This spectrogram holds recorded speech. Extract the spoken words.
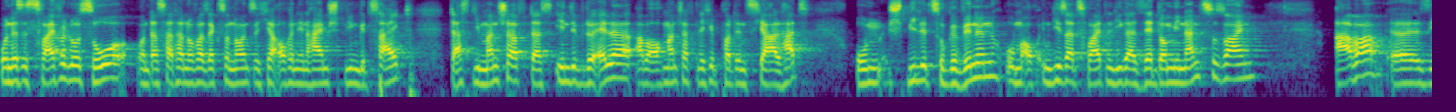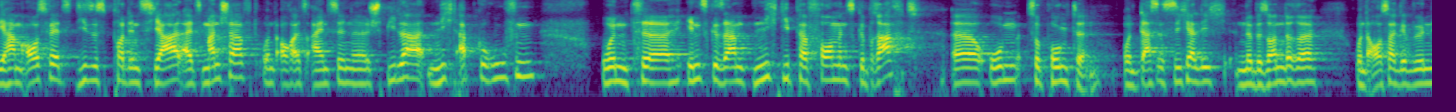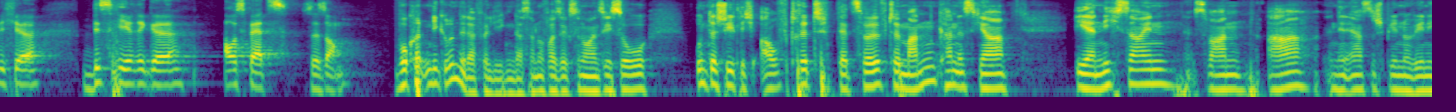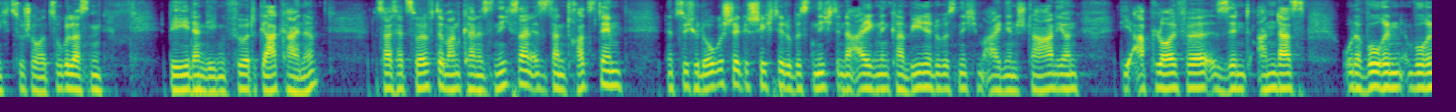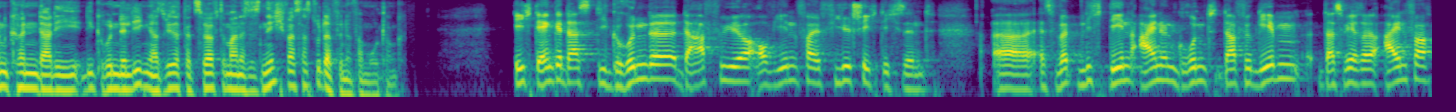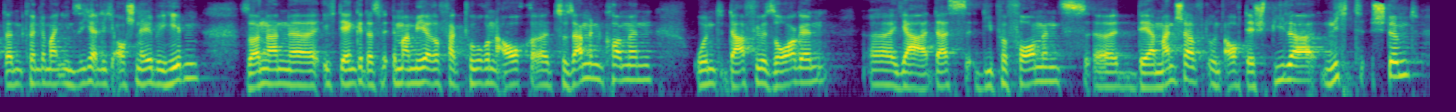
Und es ist zweifellos so, und das hat Hannover 96 ja auch in den Heimspielen gezeigt, dass die Mannschaft das individuelle, aber auch mannschaftliche Potenzial hat, um Spiele zu gewinnen, um auch in dieser zweiten Liga sehr dominant zu sein. Aber äh, sie haben auswärts dieses Potenzial als Mannschaft und auch als einzelne Spieler nicht abgerufen und äh, insgesamt nicht die Performance gebracht, äh, um zu punkten. Und das ist sicherlich eine besondere und außergewöhnliche bisherige Auswärtssaison. Wo könnten die Gründe dafür liegen, dass Hannover 96 so unterschiedlich auftritt? Der zwölfte Mann kann es ja eher nicht sein. Es waren A, in den ersten Spielen nur wenig Zuschauer zugelassen, B, dann gegen Fürth gar keine. Das heißt, der zwölfte Mann kann es nicht sein. Es ist dann trotzdem eine psychologische Geschichte. Du bist nicht in der eigenen Kabine, du bist nicht im eigenen Stadion. Die Abläufe sind anders. Oder worin, worin können da die, die Gründe liegen? Also wie gesagt, der zwölfte Mann ist es nicht. Was hast du da für eine Vermutung? Ich denke, dass die Gründe dafür auf jeden Fall vielschichtig sind. Äh, es wird nicht den einen Grund dafür geben, das wäre einfach, dann könnte man ihn sicherlich auch schnell beheben, sondern äh, ich denke, dass immer mehrere Faktoren auch äh, zusammenkommen und dafür sorgen, ja, dass die Performance der Mannschaft und auch der Spieler nicht stimmt.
